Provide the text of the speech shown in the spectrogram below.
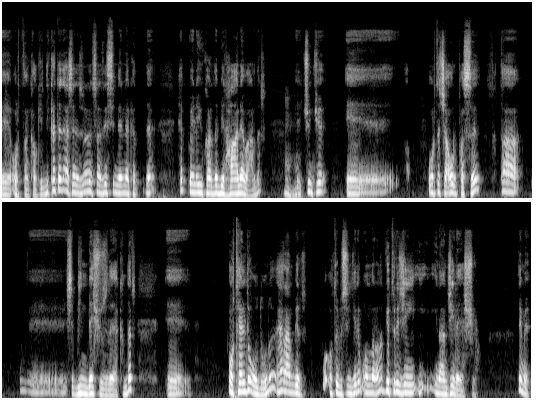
e, ortadan kalkıyor. Dikkat ederseniz Rönesans resimlerine kadar hep böyle yukarıda bir hale vardır. Hı hı. E, çünkü e, Ortaçağ Avrupa'sı ta e, işte 1500 yıla yakındır. E, otelde olduğunu her an bir otobüsün gelip onları alıp götüreceği inancıyla yaşıyor. Değil mi?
